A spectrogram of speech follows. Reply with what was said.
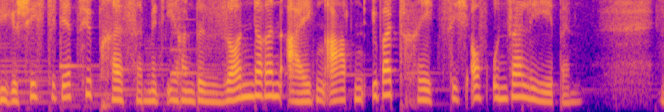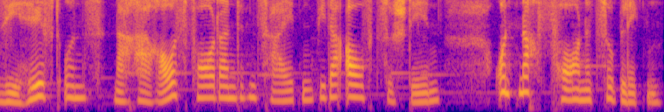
Die Geschichte der Zypresse mit ihren besonderen Eigenarten überträgt sich auf unser Leben. Sie hilft uns, nach herausfordernden Zeiten wieder aufzustehen und nach vorne zu blicken.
